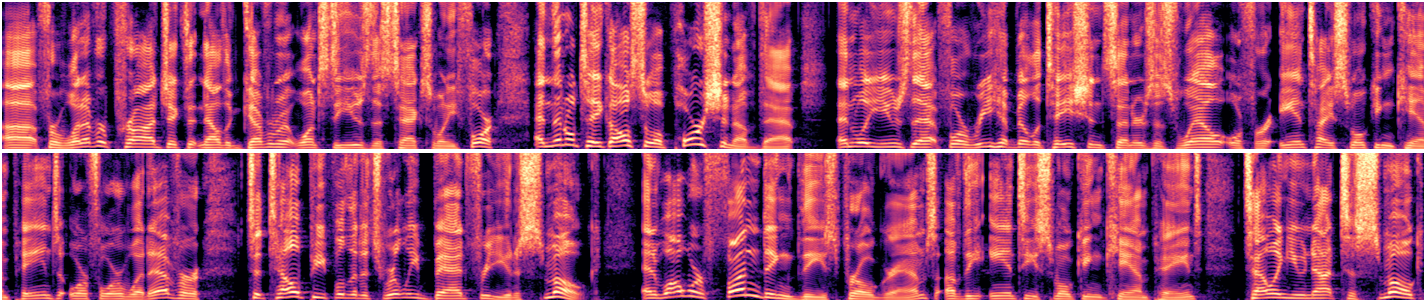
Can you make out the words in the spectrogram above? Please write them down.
uh, for whatever project that now the government wants to use this tax money for. And then we'll take also a portion of that and we'll use that for rehabilitation centers as well or for anti-smoking campaigns or for whatever to tell people that it's really bad for you to smoke. And while we're funding these programs of the anti smoking campaigns, telling you not to smoke,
